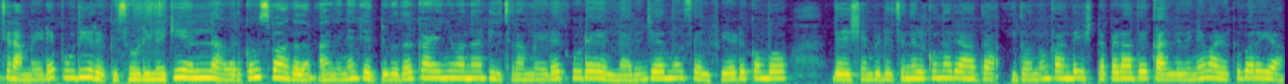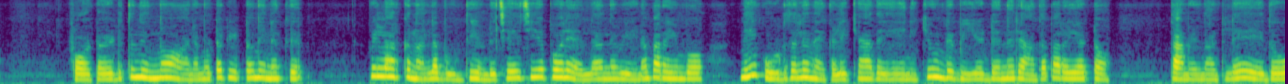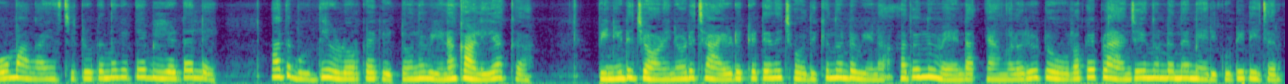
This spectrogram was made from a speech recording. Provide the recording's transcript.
Teacher അമ്മയുടെ പുതിയൊരു എപ്പിസോഡിലേക്ക് എല്ലാവർക്കും സ്വാഗതം. അങ്ങനെ ഗെറ്റ് കഴിഞ്ഞു വന്ന ടീച്ചർ അമ്മയുടെ കൂടെ എല്ലാവരും ചേർന്ന് സെൽഫി എടുക്കുമ്പോൾ ദേഷ്യം പിടിച്ചു നിൽക്കുന്ന രാധ ഇതൊന്നും കണ്ട് ഇഷ്ടപ്പെടാതെ കല്ലുവിനെ വഴക്ക് പറയാ. ഫോട്ടോ എടുത്ത് നിന്നോ ആനമുട്ട കിട്ടും നിനക്ക്. പിള്ളേർക്ക് നല്ല ബുദ്ധിയുണ്ട് ചേച്ചിയെ പോലെയല്ല എന്ന് വീണ പറയുമ്പോൾ നീ കൂടുതൽ നെകളിക്കാതെ എനിക്കുണ്ട് ബി എഡ് എന്ന് രാധ പറയട്ടോ. തമിഴ്നാട്ടിലെ ഏതോ മാങ്ങ ഇൻസ്റ്റിറ്റ്യൂട്ടിൽ നിന്ന് കിട്ടിയ ബി എഡ് അല്ലേ? അത് ബുദ്ധിയുള്ളവർക്ക് കിട്ടുമെന്ന് വീണ കളിയാക്കുക പിന്നീട് ജോണിനോട് ചായ എടുക്കട്ടെ എന്ന് ചോദിക്കുന്നുണ്ട് വീണ. അതൊന്നും വേണ്ട. ഞങ്ങളൊരു ടൂറൊക്കെ പ്ലാൻ ചെയ്യുന്നുണ്ടെന്ന് മേരിക്കുട്ടി ടീച്ചർ.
